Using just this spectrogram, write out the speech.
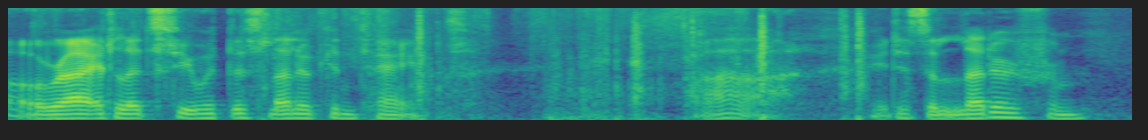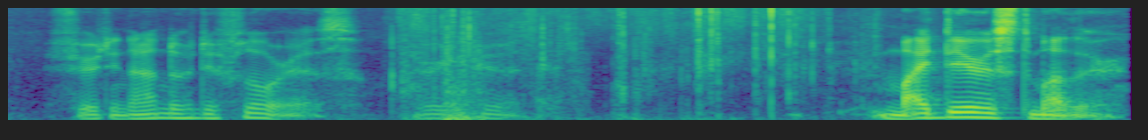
All right, let's see what this letter contains. Ah, it is a letter from Ferdinando de Flores. Very good. My dearest mother,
